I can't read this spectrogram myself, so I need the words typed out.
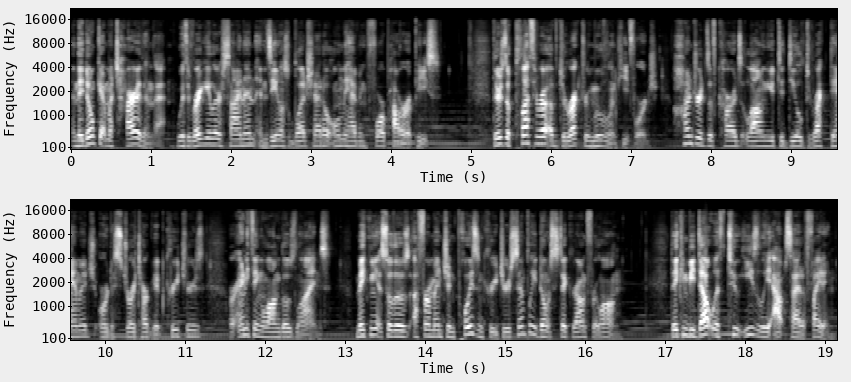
And they don't get much higher than that, with regular Synan and Xenos Bloodshadow only having 4 power apiece. There's a plethora of direct removal in Keyforge, hundreds of cards allowing you to deal direct damage or destroy targeted creatures, or anything along those lines, making it so those aforementioned poison creatures simply don't stick around for long. They can be dealt with too easily outside of fighting.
